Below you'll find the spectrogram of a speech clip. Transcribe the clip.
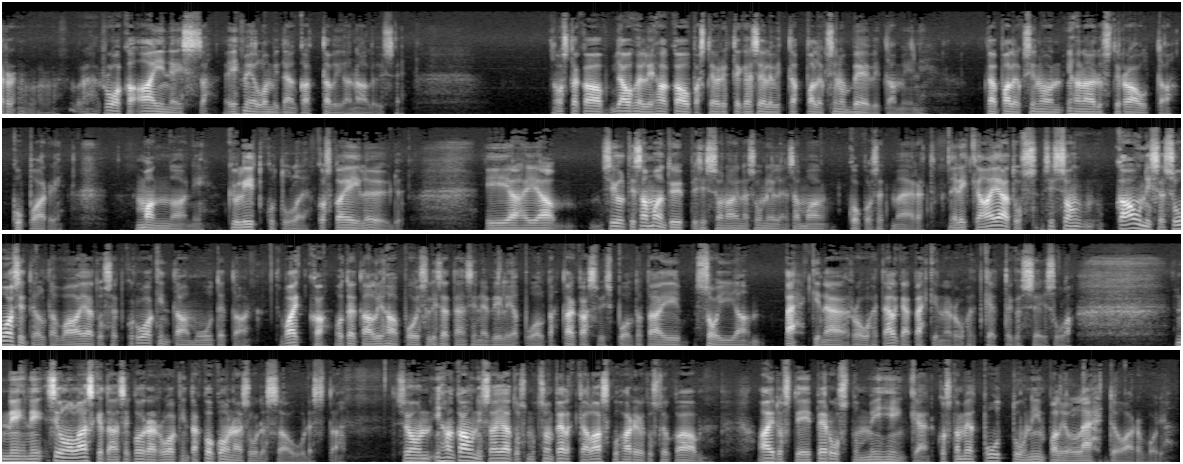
ruoka-aineissa ei meillä ole mitään kattavia analyysejä. Ostakaa jauhelihaa kaupasta ja yrittäkää selvittää paljonko siinä on B-vitamiini. Tai paljonko siinä on ihan aidosti rautaa, kupari, mangaani. Kyllä itku tulee, koska ei löydy. Ja, ja silti samantyyppisissä on aina suunnilleen saman kokoiset määrät. Eli ajatus, siis on kaunis ja suositeltava ajatus, että kun ruokintaa muutetaan, vaikka otetaan lihaa pois, lisätään sinne viljapuolta tai kasvispuolta tai soijaa, pähkinärouhet, älkää pähkinärouhet käyttäkö se ei sula, niin, niin silloin lasketaan se koiran ruokinta kokonaisuudessaan uudestaan. Se on ihan kaunis ajatus, mutta se on pelkkää laskuharjoitus, joka aidosti ei perustu mihinkään, koska meiltä puuttuu niin paljon lähtöarvoja.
